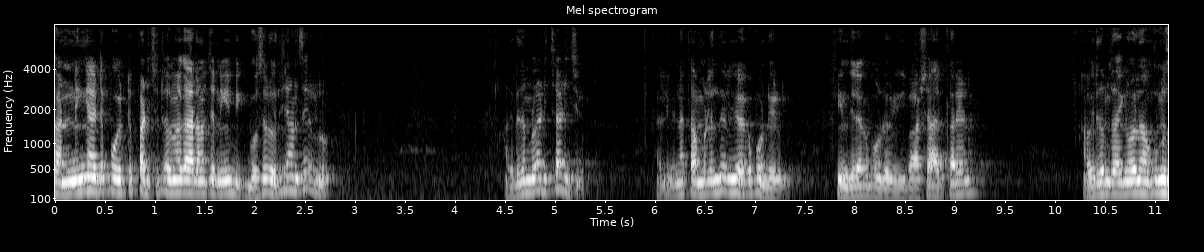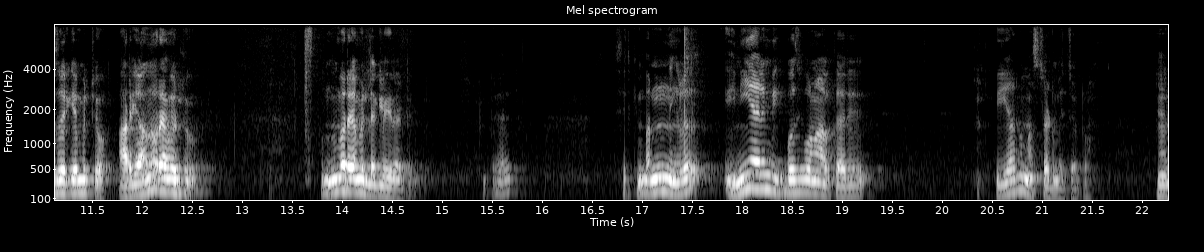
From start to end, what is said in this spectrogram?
കണ്ണിങ് ആയിട്ട് പോയിട്ട് പഠിച്ചിട്ട് വന്ന കാരണം വെച്ചിട്ടുണ്ടെങ്കിൽ ബിഗ് ബോസിൽ ഒരു ചാൻസേ ഉള്ളൂ. അതിൽ നമ്മൾ അടിച്ചടിച്ചു അല്ലെങ്കിൽ പിന്നെ തമിഴിലും തെലുങ്കിലൊക്കെ പോകേണ്ടി വരും. ഹിന്ദിയിലൊക്കെ പോകേണ്ടി വരും. ഈ ഭാഷ ആർക്കറിയണം? അവർ സംസാരിക്കുന്ന പോലെ നമുക്ക് സംസാരിക്കാൻ പറ്റുമോ അറിയാമെന്ന് പറയാൻ പറ്റുമോ ഒന്നും പറയാൻ പറ്റില്ല ക്ലിയർ ആയിട്ട്. അപ്പോൾ ശരിക്കും പറഞ്ഞാൽ നിങ്ങൾ ഇനിയായാലും ബിഗ് ബോസ് പോകുന്ന ആൾക്കാർ പി ആറിന് മസ്റ്റായിട്ട് വെച്ചോട്ടോ ഞാൻ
